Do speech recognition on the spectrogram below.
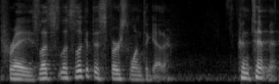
praise. Let's, let's look at this first one together. Contentment.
